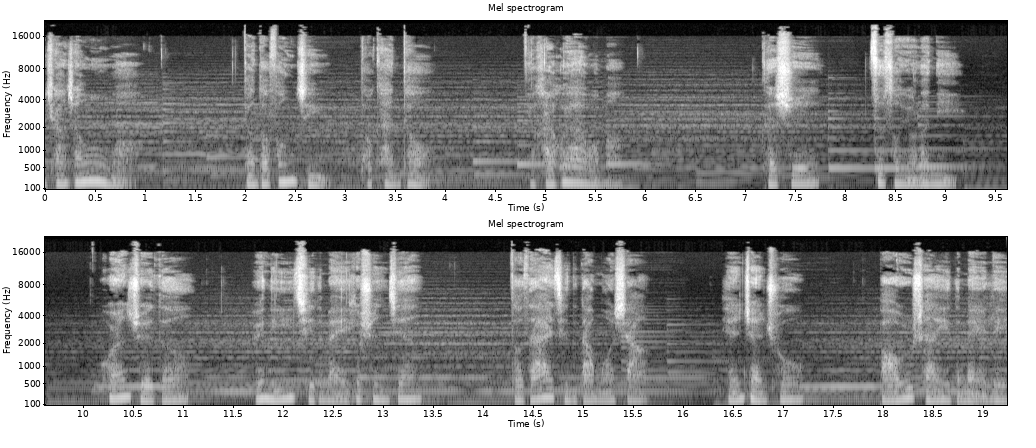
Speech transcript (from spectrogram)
你常常问我，等到风景都看透，你还会爱我吗？可是，自从有了你，忽然觉得，与你一起的每一个瞬间，都在爱情的大幕下，延展出薄如蝉翼的美丽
